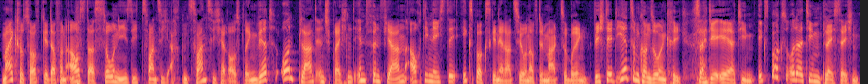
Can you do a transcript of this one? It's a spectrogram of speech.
Microsoft geht davon aus, dass Sony sie 2028 herausbringen wird und plant entsprechend in fünf Jahren auch die nächste Xbox-Generation auf den Markt zu bringen. Wie steht ihr zum Konsolenkrieg? Seid ihr eher Team Xbox oder Team PlayStation?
